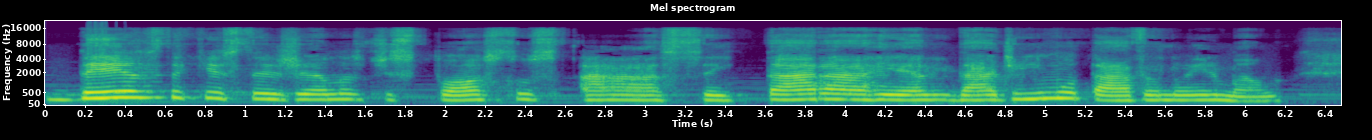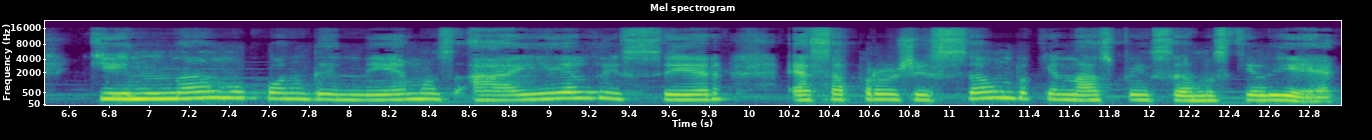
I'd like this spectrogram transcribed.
desde que estejamos dispostos a aceitar a realidade imutável no irmão, que não o condenemos a ele ser essa projeção do que nós pensamos que ele é.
